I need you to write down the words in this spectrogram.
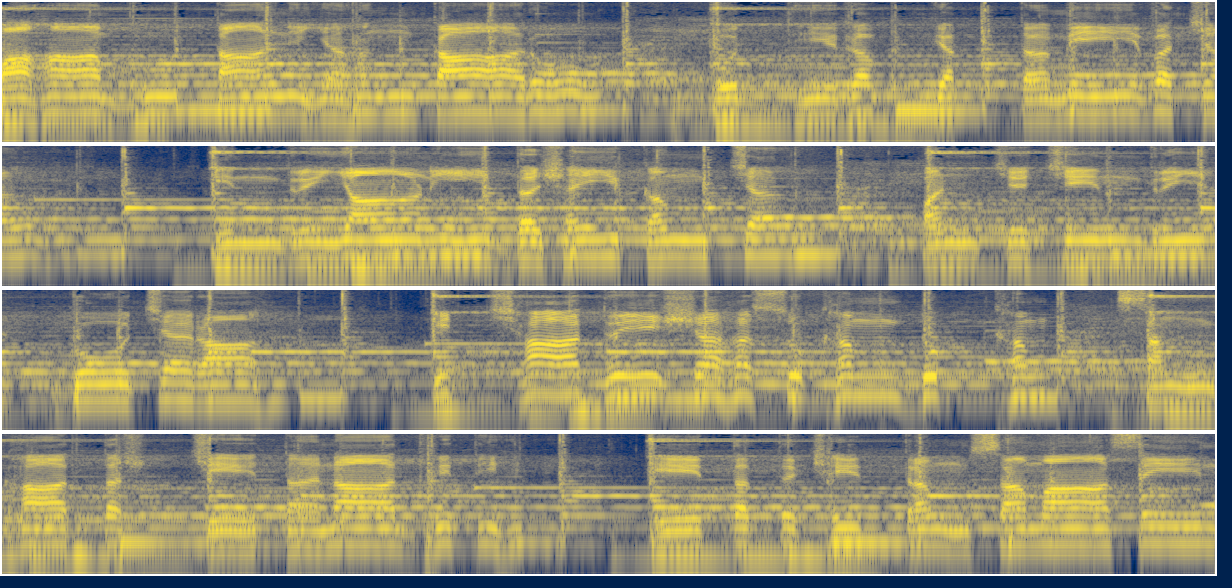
महाभूतान्यहङ्कारो बुद्धिरव्यक्तमेव च। इन्द्रियाणि दशैकं च पञ्चचेन्द्रियगोचराः। इच्छाद्वेषः सुखं दुःखं सङ्घातश्चेतनाधृतिः एतत् क्षेत्रं समासेन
